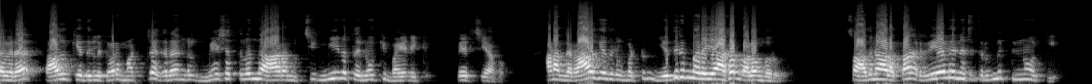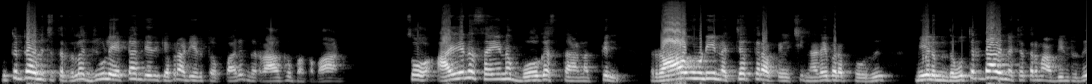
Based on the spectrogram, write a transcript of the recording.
தவிர ராகு கேதுகளை தவிர மற்ற கிரகங்கள் மேஷத்திலிருந்து ஆரம்பிச்சு மீனத்தை நோக்கி பயணிக்கும் பயிற்சியாகும். ஆனால் அந்த ராகு கேதுகள் மட்டும் எதிர்மறையாக வலம் வரும். ஸோ அதனால தான் ரேவதி நட்சத்திரத்திலிருந்து பின்னோக்கி உத்திரட்டாதி நட்சத்திரத்துல ஜூலை எட்டாம் தேதிக்கு அப்புறம் அடி எடுத்து வைப்பாரு இந்த ராகு பகவான். ஸோ அயன சயன போகஸ்தானத்தில் ராகுனுடைய நட்சத்திர பயிற்சி நடைபெற போகுது. மேலும் இந்த உத்திரட்டாதி நட்சத்திரம் அப்படின்றது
